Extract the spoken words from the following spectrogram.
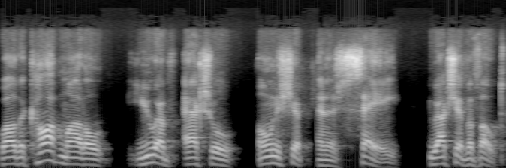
Well, the co op model, you have actual ownership and a say. You actually have a vote.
